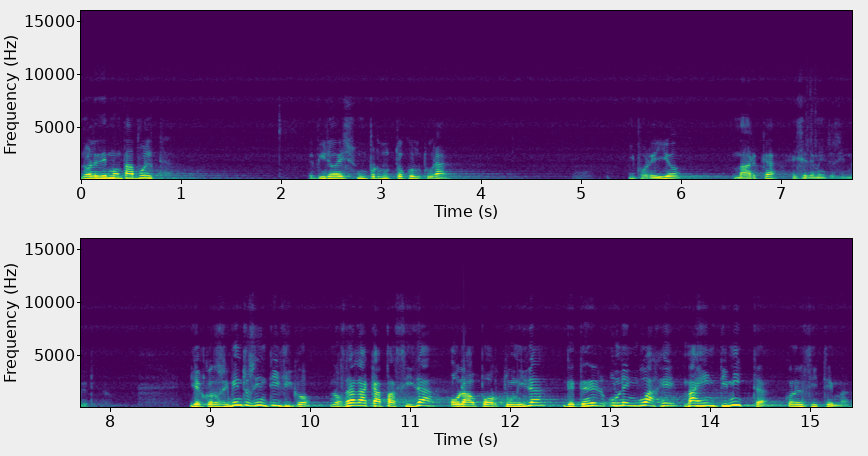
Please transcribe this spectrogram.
No le demos más vuelta. El vino es un producto cultural y por ello marca ese elemento simbólico. Y el conocimiento científico nos da la capacidad o la oportunidad de tener un lenguaje más intimista con el sistema.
